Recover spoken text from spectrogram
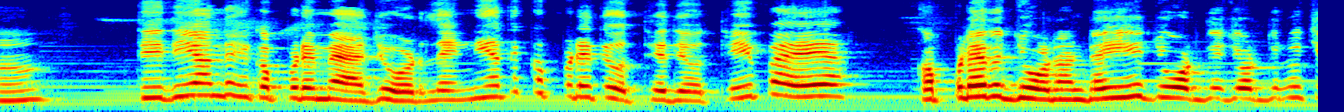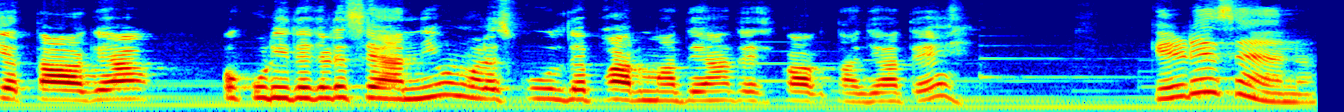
ਹਾਂ। ਦੀਦੀ ਆਂਦੇ ਸੀ ਕੱਪੜੇ ਮੈਂ ਜੋੜ ਲੈਣੀ ਆ ਤੇ ਕੱਪੜੇ ਤੇ ਉੱਥੇ ਦੇ ਉੱਥੇ ਹੀ ਪਏ ਆ। ਕੱਪੜੇ ਤੇ ਜੋੜਨ ਡਈ ਸੀ ਜੋੜਦੀ ਜੋੜਦੀ ਨੂੰ ਚੇਤਾ ਆ ਗਿਆ। ਉਹ ਕੁੜੀ ਦੇ ਜਿਹੜੇ ਸੈਨ ਨਹੀਂ ਹੋਣ ਵਾਲੇ ਸਕੂਲ ਦੇ ਫਾਰਮਾਂ ਤੇ ਆ ਤੇ ਕਾਗਜ਼ਾਂ ਜਿਹਾਂ ਤੇ। ਕਿਹੜੇ ਸੈਨ?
